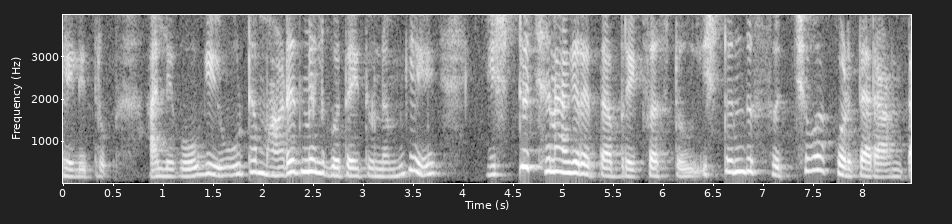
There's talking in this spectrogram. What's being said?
ಹೇಳಿದರು. ಅಲ್ಲಿಗೆ ಹೋಗಿ ಊಟ ಮಾಡಿದ್ಮೇಲೆ ಗೊತ್ತಾಯಿತು ನಮಗೆ ಇಷ್ಟು ಚೆನ್ನಾಗಿರುತ್ತಾ ಬ್ರೇಕ್ಫಾಸ್ಟು ಇಷ್ಟೊಂದು ಸ್ವಚ್ಛವಾಗಿ ಕೊಡ್ತಾರಾ ಅಂತ.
